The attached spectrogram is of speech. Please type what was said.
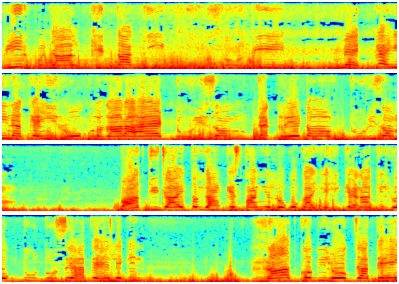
पीर पंजाल खिता की खूबसूरती में कहीं ना कहीं रोक लगा रहा है टूरिज़्म डायरेक्टरेट ऑफ़ टूरिज़्म। बात की जाए तो यहाँ के स्थानीय लोगों का यही कहना कि लोग दूर दूर से आते हैं, लेकिन रात को भी लोग जाते हैं।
